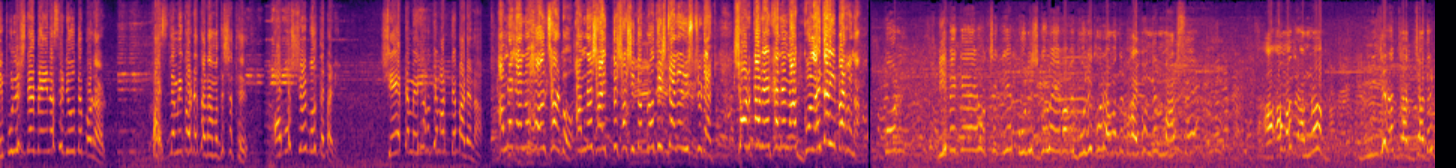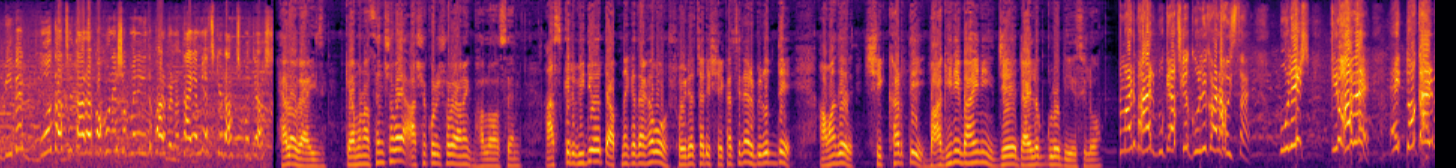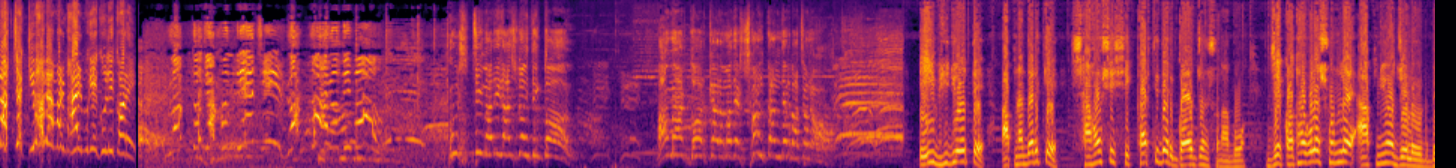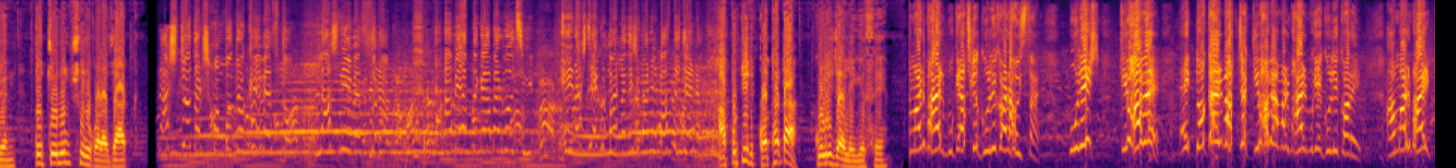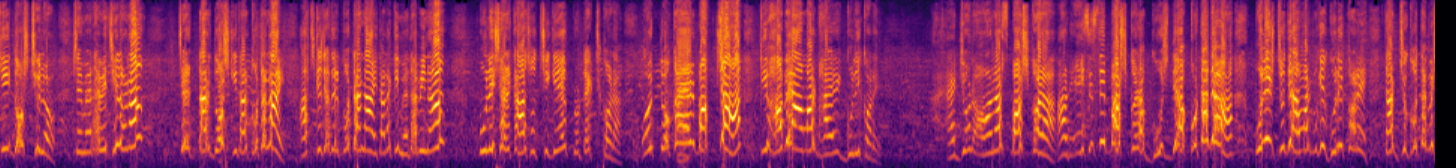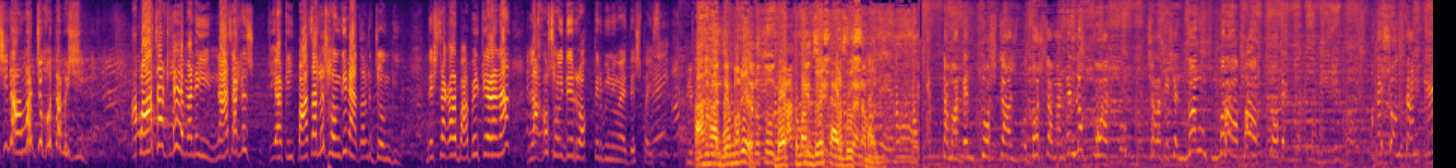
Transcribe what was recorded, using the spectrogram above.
এই পুলিশদের ব্রেইন আছে ডিউতে পড়ার। ফাইজলামি করে তারা আমাদের সাথে। অবশ্যই বলতে পারি। সে একটা মেধাকে মারতে পারে না। আমরা কেন হল ছাড়বো? আমরা স্বায়ত্তশাসিত প্রতিষ্ঠানের স্টুডেন্ট সরকার এখানে নাক গলাইতেই পারে না। কোন বিবেকে হচ্ছে গিয়ে পুলিশগুলো এভাবে গুলি করে আমাদের ভাই বোনদের মারছে আমাদের আমরা নিজেরা যাদের বিবেক বোধ আছে তারা কখনো এসব মেনে নিতে পারবে না। তাই আমি আজকে রাজপথে আসছি। হ্যালো গাইজ কেমন আছেন সবাই? আশা করি সবাই অনেক ভালো আছেন। আজকের ভিডিওতে আপনাকে দেখাবো স্বৈরাচারী শেখ হাসিনার বিরুদ্ধে আমাদের শিক্ষার্থী বাঘিনী বাহিনী যে ডায়লগগুলো দিয়েছিল। আমার ভাইয়ের বুকে আজকে গুলি করা হইছে। পুলিশ কীভাবে? এই টোকার বাচ্চা কীভাবে আমার ভাইয়ের বুকে গুলি করে? রক্ত যখন দিয়েছি রক্ত আরও দিব। পুষ্টিমারি রাজনৈতিক দল আমার দরকার আমাদের সন্তানদের বাঁচানো। এই ভিডিওতে আপনাদেরকে সাহসী শিক্ষার্থীদের গর্জন শোনাবো। যে কথাগুলো শুনলে আপনিও জ্বলে উঠবেন। তো চলুন শুরু করা যাক। রাষ্ট্র তার সম্পদ রক্ষায় ব্যস্ত। লাশ নিয়ে ব্যস্ত না। আমি আপনাকে আবার বলছি এই রাষ্ট্রে এখন বাংলাদেশে মানুষ বাঁচতে চায় না। আপুটির কথাটা কলিজায় লেগেছে। আমার ভাইয়ের বুকে আজকে গুলি করা হয়েছে পুলিশ কীভাবে এই টোকার বাচ্চা কীভাবে আমার ভাইয়ের বুকে গুলি করে? আমার ভাইয়ের কি দোষ ছিল? সে মেধাবী ছিল না? তার দোষ কি তার কোটা নাই? আজকে যাদের কোটা নাই তারা কি মেধাবী না? পুলিশের কাজ হচ্ছে গিয়ে প্রোটেক্ট করা। ওই টোকায়ের বাচ্চা কীভাবে আমার ভাইয়ের গুলি করে? একজন অনার্স পাস করা আর এসএসসি পাস করা ঘুষ দেওয়া কোটা দেওয়া পুলিশ যদি আমার বুকে গুলি করে তার যোগ্যতা বেশি না আমার যোগ্যতা বেশি? পা চাটলে মানে না চাটলে আর কি? পা চাটলে সঙ্গী না চাটলে জঙ্গি। দেশ টাকার বাপের কেড়ে না লাখো শহীদের রক্তের বিনিময়ে দেশ পাইছে। বর্তমান দেশ আর দেশ নাই। একটা মারবেন দশটা আসব দশটা মারবেন লক্ষ আসব। সারা দেশের মানুষ মা বাপ সব ওদের সন্তানকে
